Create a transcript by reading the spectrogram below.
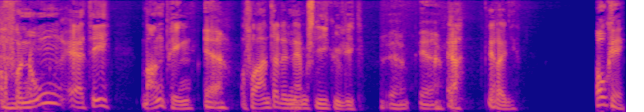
Og for nogen er det mange penge, Ja, og for andre er det nærmest ligegyldigt. ja, ja. Ja, det er rigtigt. Okay.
